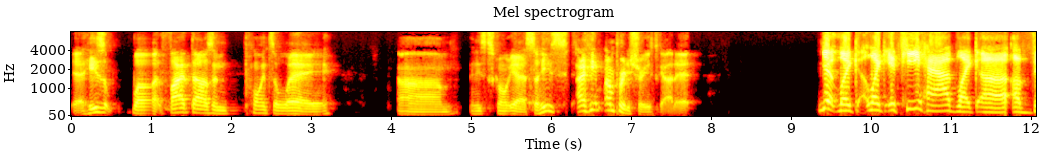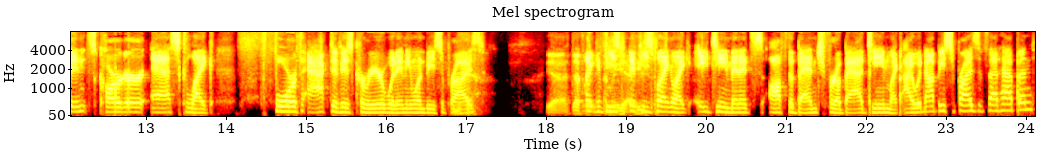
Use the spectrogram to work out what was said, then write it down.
Yeah, he's what five thousand points away. Um, and he's scoring. Yeah, so he's. I, he, I'm pretty sure he's got it. Yeah, like like if he had like a, a Vince Carter esque like fourth act of his career, would anyone be surprised? Yeah, definitely. Like if I mean, he's yeah, if he's, playing like 18 minutes off the bench for a bad team, like I would not be surprised if that happened.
